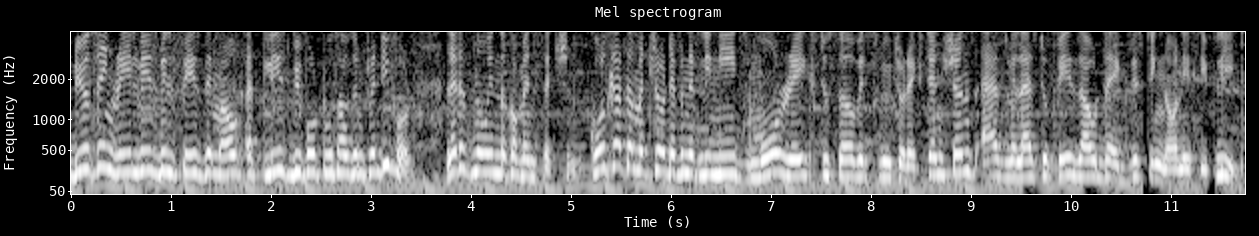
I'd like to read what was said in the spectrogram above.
Do you think railways will phase them out at least before 2024? Let know in the comment section. Kolkata Metro definitely needs more rakes to serve its future extensions as well as to phase out the existing non-AC fleet.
